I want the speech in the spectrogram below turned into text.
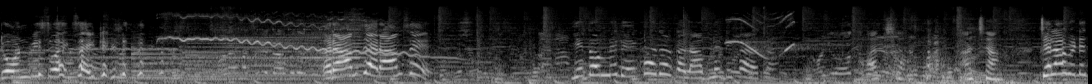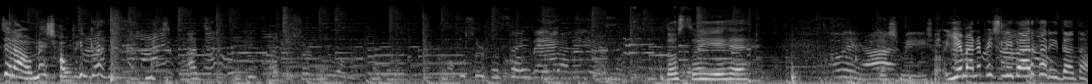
डोंट बी सो एक्साइटेड आराम से आराम से। ये तो हमने देखा था कल आपने दिखाया था। अच्छा अच्छा। चलाओ बेटा, चलाओ। मैं शॉपिंग कर अच्छा। दोस्तों, ये है कश्मीरी शॉल ये मैंने पिछली बार खरीदा था।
